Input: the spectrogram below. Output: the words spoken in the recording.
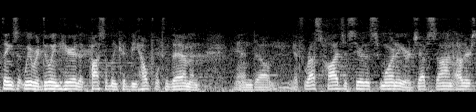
things that we were doing here that possibly could be helpful to them. And and um, if Russ Hodge is here this morning or Jeff Zahn, others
